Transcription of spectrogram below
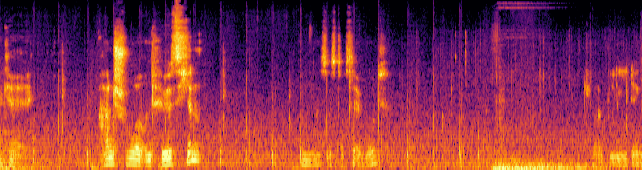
Okay. Handschuhe und Höschen. Das ist doch sehr gut. bleeding.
